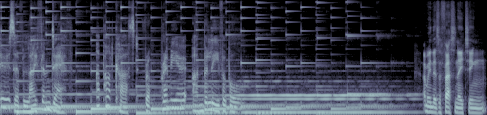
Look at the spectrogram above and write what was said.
Matters of Life and Death, a podcast from Premier Unbelievable. I mean, there's a fascinating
